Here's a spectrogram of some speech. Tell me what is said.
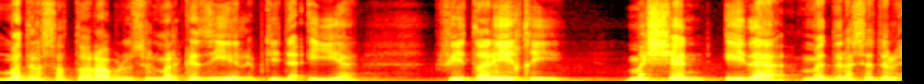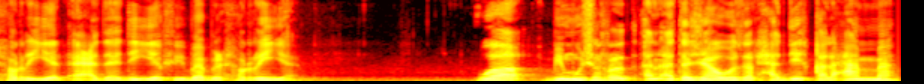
مدرسة طرابلس المركزية الابتدائية في طريقي مشيا إلى مدرسة الحرية الإعدادية في باب الحرية. وبمجرد أن أتجاوز الحديقة العامة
